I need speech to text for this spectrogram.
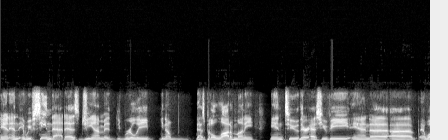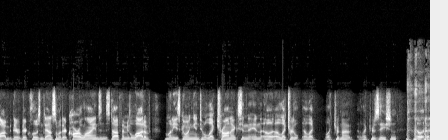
And, and and we've seen that as GM it really you know has put a lot of money into their SUV and uh, uh well I mean, they're they're closing down some of their car lines and stuff. I mean a lot of money is going into electronics and and uh, electro elect electro not electrization Uh,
